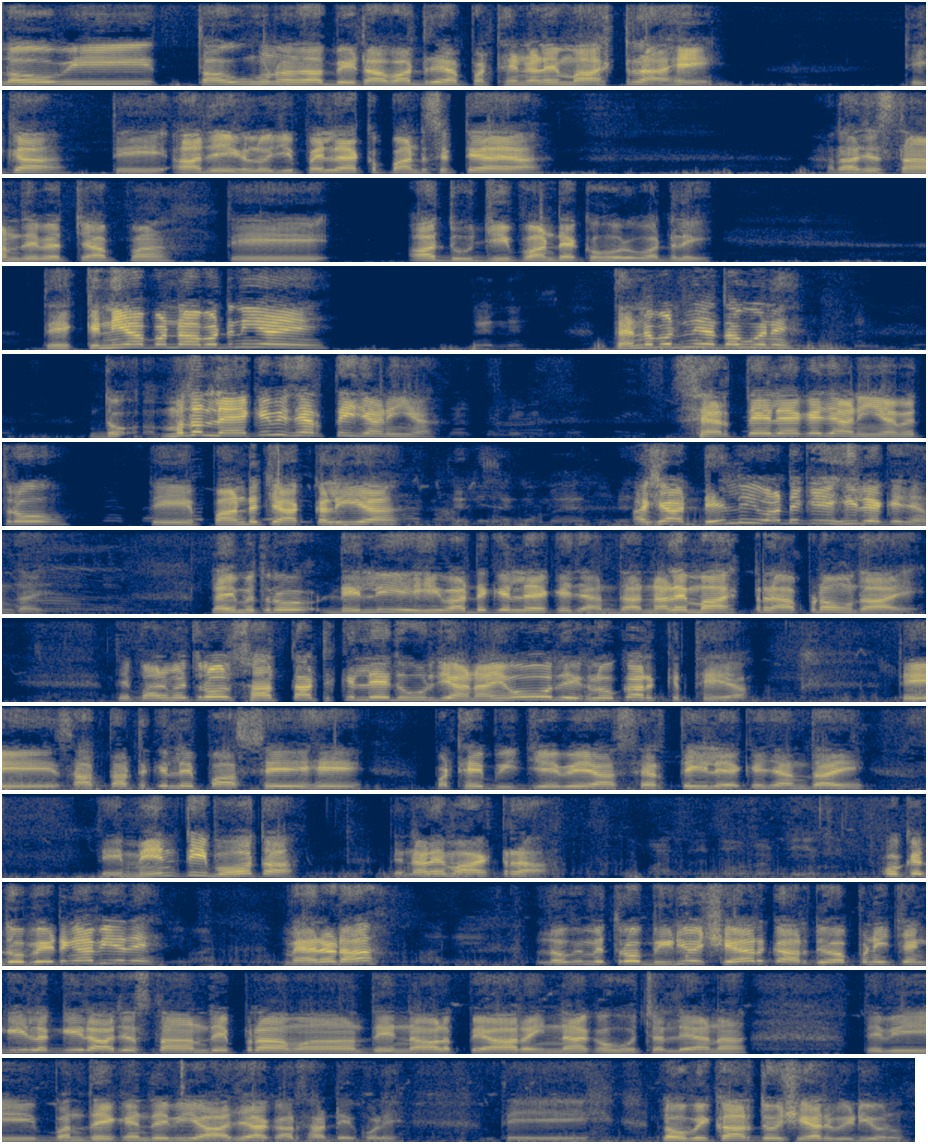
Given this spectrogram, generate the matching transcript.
ਲਓ ਵੀ ਤਾਊ ਹੁਣਾਂ ਦਾ ਬੇਟਾ ਵੱਢ ਰਿਹਾ, ਪੱਠੇ ਨਾਲੇ ਮਾਸਟਰ ਆ ਇਹ। ਠੀਕ ਆ? ਤੇ ਆਹ ਦੇਖ ਲਓ ਜੀ, ਪਹਿਲਾਂ ਇੱਕ ਪੰਡ ਸਿੱਟਿਆ ਆ। ਰਾਜਸਥਾਨ ਦੇ ਵਿੱਚ ਆਪਾਂ, ਤੇ ਆਹ ਦੂਜੀ ਪੰਡ ਇੱਕ ਹੋਰ ਵੱਢ ਲਈ। ਤੇ ਕਿੰਨੀਆਂ ਪੰਡਾਂ ਵੱਢਣੀਆਂ ਏ ਤਿੰਨ। ਤਿੰਨ ਵੱਢਣੀਆਂ ਤਾਊ ਨੇ ਦੋ, ਮਤਲਬ ਲੈ ਕੇ ਵੀ ਸਿਰ ਤੇ ਹੀ ਜਾਣੀ ਆ ਸਿਰ ਤੇ ਲੈ ਕੇ ਜਾਣੀ ਆ ਮਿੱਤਰੋ, ਤੇ ਪੰਡ ਚੱਕ ਲਈ ਆ। ਅੱਛਾ, ਡੇਲੀ ਵੱਢ ਕੇ ਇਹੀ ਲੈ ਕੇ ਜਾਂਦਾ ਏ। ਲੈ ਮਿੱਤਰੋ ਡੇਲੀ ਇਹੀ ਵੱਢ ਕੇ ਲੈ ਕੇ ਜਾਂਦਾ, ਨਾਲੇ ਮਾਸਟਰ ਆ ਪੜਾਉਂਦਾ ਏ। ਤੇ ਪਰ ਮਿੱਤਰੋ 7-8 ਕਿੱਲੇ ਦੂਰ ਜਾਣਾ ਏ, ਉਹ ਦੇਖ ਲਓ ਘਰ ਕਿੱਥੇ ਆ। ਤੇ 7-8 ਕਿੱਲੇ ਪਾਸੇ ਇਹ ਪੱਠੇ ਬੀਜੇ ਵੇ ਆ, ਸਿਰ ਤੇ ਹੀ ਲੈ ਕੇ ਜਾਂਦਾ ਏ। ਤੇ ਮਿਹਨਤੀ ਬਹੁਤ ਆ। ਤੇ ਨਾਲੇ ਮਾਸਟਰ ਆ। ਓਕੇ, ਦੋ ਬੇਟੀਆਂ ਵੀ ਇਹਦੇ? ਮੈਰਿਡ ਆ? ਲਓ ਵੀ ਮਿੱਤਰੋ ਵੀਡੀਓ ਸ਼ੇਅਰ ਕਰ ਦਿਓ। ਆਪਣੀ ਚੰਗੀ ਲੱਗੀ ਰਾਜਸਥਾਨ ਦੇ ਭਰਾਵਾਂ ਦੇ ਨਾਲ ਪਿਆਰ ਇੰਨਾ ਕੁ ਹੋ ਚੱਲਿਆ ਨਾ, ਤੇ ਵੀ ਬੰਦੇ ਕਹਿੰਦੇ ਵੀ ਆ ਜਾ ਕਰ ਸਾਡੇ ਕੋਲੇ। ਤੇ ਲਓ ਵੀ ਕਰ ਦਿਓ ਸ਼ੇਅਰ ਵੀਡੀਓ ਨੂੰ।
